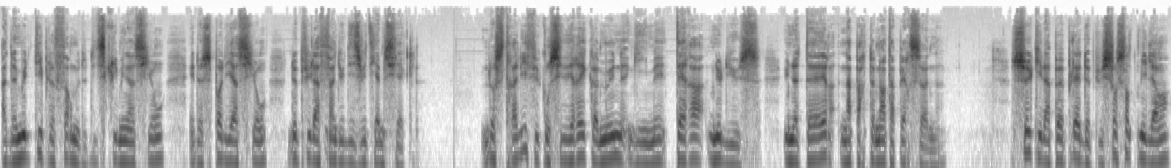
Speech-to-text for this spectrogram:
à de multiples formes de discrimination et de spoliation depuis la fin du XVIIIe siècle. L'Australie fut considérée comme une guillemets, terra nullius, une terre n'appartenant à personne. Ceux qui la peuplaient depuis soixante mille ans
